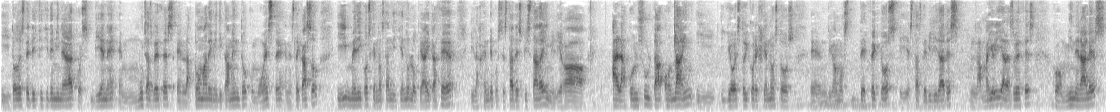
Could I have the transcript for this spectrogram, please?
Y todo este déficit de mineral pues viene en, muchas veces en la toma de medicamento como este, en este caso, y médicos que no están diciendo lo que hay que hacer y la gente pues está despistada y me llega a la consulta online y, yo estoy corrigiendo estos, eh, digamos, defectos y estas debilidades la mayoría de las veces con minerales,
